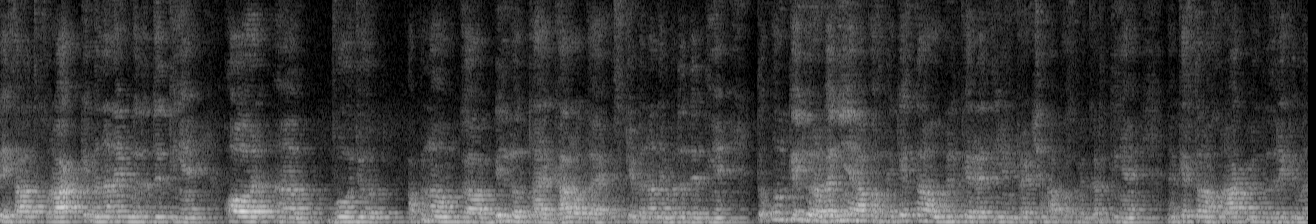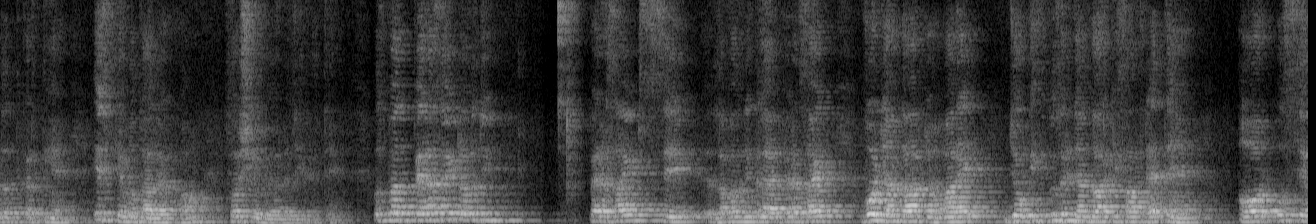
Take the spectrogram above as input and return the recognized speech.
کے ساتھ خوراک کے بنانے میں مدد دیتی ہیں اور وہ جو اپنا ان کا بل ہوتا ہے، گھر ہوتا ہے، اس کے بنانے میں مدد دیتی ہیں۔ تو ان کے جو رویے ہیں، آپس میں کس طرح وہ مل کے رہتی ہیں انٹریکشن آپس میں کرتی ہیں، کس طرح خوراک میں دوسرے کی مدد کرتی ہیں، اس کے مطالعہ کو ہم سوشیو بیولوجی کہتے ہیں۔ اس بعد پیراسائٹولوجی پیراسائٹ سے لفظ نکلا ہے۔ پیراسائٹ وہ جاندار جو ہمارے جو کسی دوسرے جاندار کے ساتھ رہتے ہیں اور اس سے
